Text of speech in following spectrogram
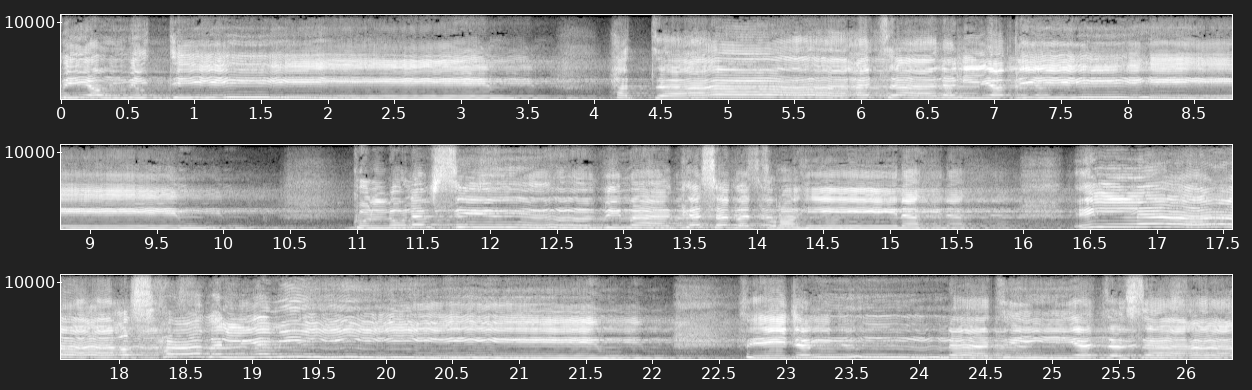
بيوم الدين. حتى أتانا اليقين. كل نفس بما كسبت رهينة. إلا أصحاب اليمين. في جنات يتساءلون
